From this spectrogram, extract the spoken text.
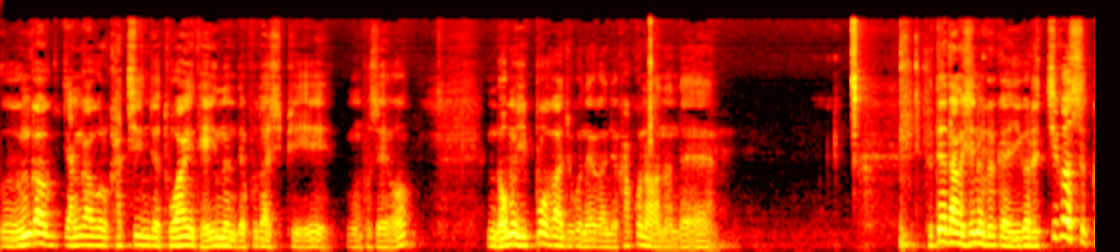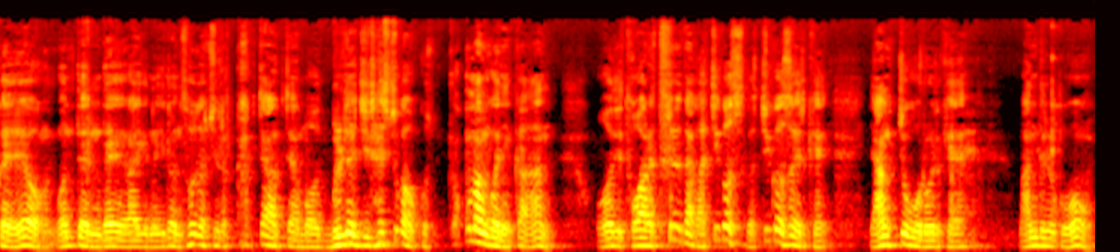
음각 양각으로 같이 이제 도안이 돼 있는데 보다시피 보세요. 너무 이뻐 가지고 내가 이제 갖고 나왔는데 그때 당시는 그러니까 이거를 찍었을 거예요. 원때는 내가 알기는 이런 소접시를 각자 각자 뭐 물레질 할 수가 없고 조그만 거니까 어디 도안에 틀에다가 찍었을 거 찍어서 이렇게 양쪽으로 이렇게 만들고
